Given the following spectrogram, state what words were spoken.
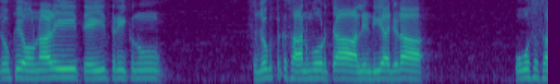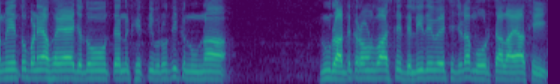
ਕਿਉਂਕਿ ਆਉਣ ਵਾਲੀ 23 ਤਰੀਕ ਨੂੰ ਸੰਯੁਕਤ ਕਿਸਾਨ ਮੋਰਚਾ ਆਲ ਇੰਡੀਆ ਜਿਹੜਾ ਉਸ ਸਮੇਂ ਤੋਂ ਬਣਿਆ ਹੋਇਆ ਹੈ ਜਦੋਂ ਤਿੰਨ ਖੇਤੀ ਵਿਰੋਧੀ ਕਾਨੂੰਨਾਂ ਨੂੰ ਰੱਦ ਕਰਾਉਣ ਵਾਸਤੇ ਦਿੱਲੀ ਦੇ ਵਿੱਚ ਜਿਹੜਾ ਮੋਰਚਾ ਲਾਇਆ ਸੀ।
